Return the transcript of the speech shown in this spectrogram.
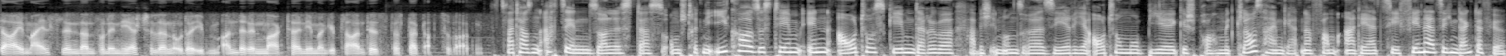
da im Einzelnen dann von den Herstellern oder eben anderen Markt Marktteilnehmern geplant ist, das bleibt abzuwarten. 2018 soll es das umstrittene E-Call-System in Autos geben. Darüber habe ich in unserer Serie Automobil gesprochen mit Klaus Heimgärtner vom ADAC. Vielen herzlichen Dank dafür.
